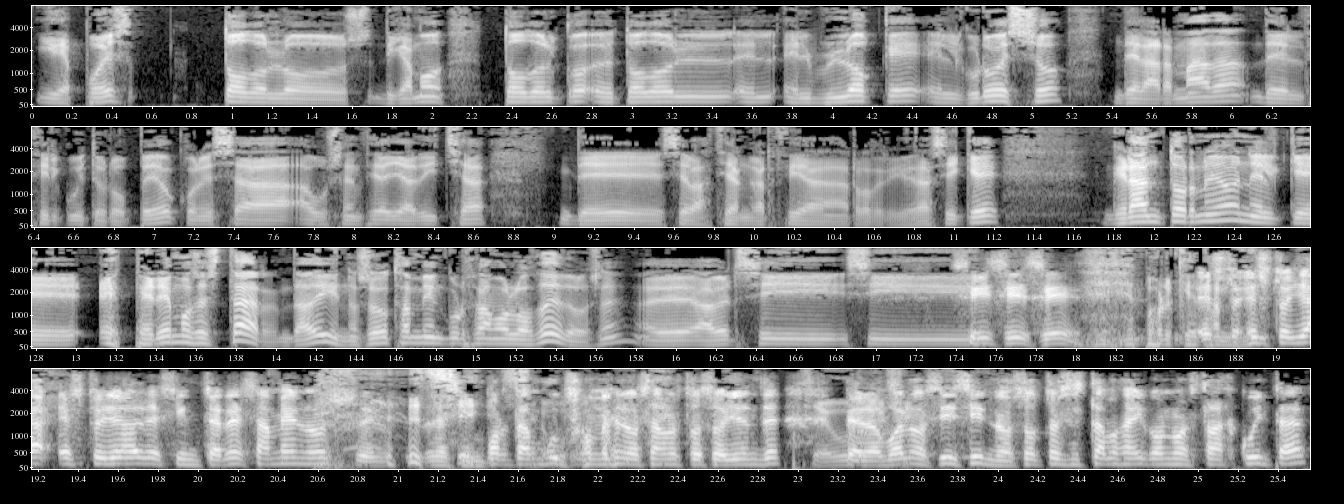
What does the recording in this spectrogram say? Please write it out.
Y después, todos los, digamos, todo el, eh, todo el, el, bloque, el grueso de la Armada del circuito europeo, con esa ausencia ya dicha de Sebastián García Rodríguez. Así que, gran torneo en el que esperemos estar, David. Nosotros también cruzamos los dedos, ¿eh? eh a ver si, si... Sí, sí, sí. Porque esto, ya, esto ya les interesa menos, eh, les importa mucho menos a nuestros oyentes. pero bueno, sí. sí, nosotros estamos ahí con nuestras cuitas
